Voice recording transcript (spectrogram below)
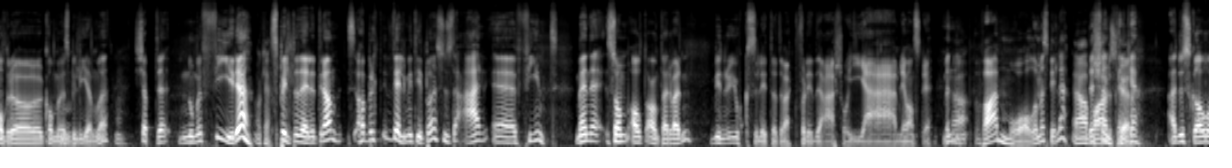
aldri å komme Mm. spille igjennom det. Mm. Kjøpte nummer 4, okay. spilte det litt. Grann. Har brukt veldig mye tid på det, syns det er eh, fint. Men eh, som alt annet her i verden, begynner å jukse litt etter hvert, fordi det er så jævlig vanskelig. Men Ja. hva er målet med spillet? Ja, det er det skjønte jeg ikke. Nei, du skal,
